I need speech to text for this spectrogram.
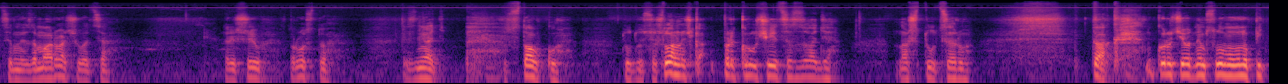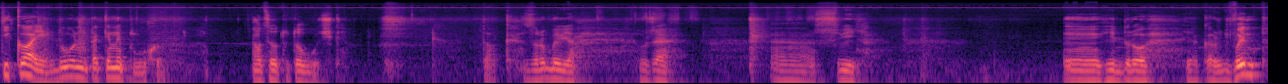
цим не заморачуватися. Рішив просто зняти вставку. Тут ось шланочка прикручується ззаді на штуцеру. Так, ну, коротше, одним словом, воно підтікає, доволі таки неплохо. Оце тут овочки. Так, зробив я вже е, свій е, гідро, як кажуть, винт.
